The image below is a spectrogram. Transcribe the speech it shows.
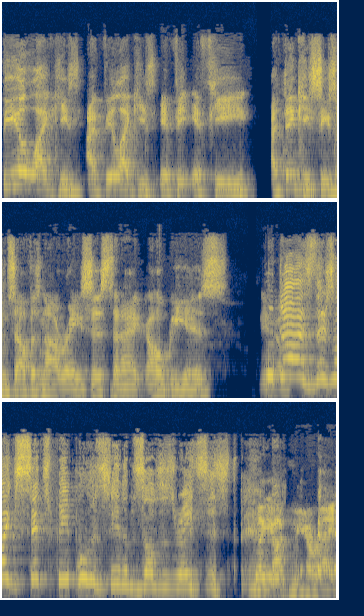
feel like he's. I feel like he's. If he. If he. I think he sees himself as not racist, and I hope he is. Who know. does? There's like six people who see themselves as racist. No, you're, you're right.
